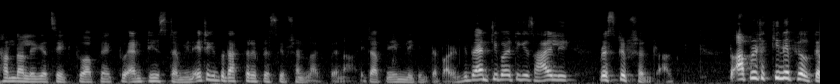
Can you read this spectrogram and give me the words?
ঠান্ডা লেগেছে একটু আপনি একটু অ্যান্টিহিস্টামিন এটা কিন্তু ডাক্তারের প্রেসক্রিপশন লাগবে না এটা আপনি এমনি কিনতে পারেন। কিন্তু antibiotic is highly prescription drug তো আপনি এটা কিনে ফেলতে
